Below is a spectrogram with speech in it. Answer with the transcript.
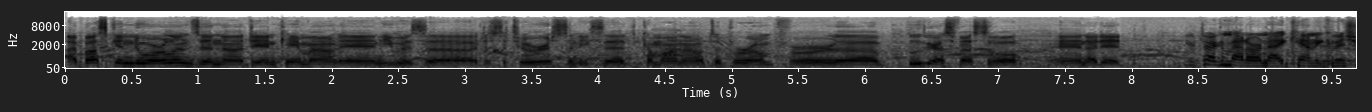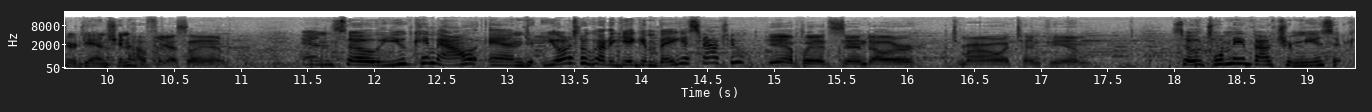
I busked in New Orleans, and uh, Dan came out, and he was uh, just a tourist, and he said, "Come on out to Pahrump for the Bluegrass Festival," and I did. You're talking about our Nye County Commissioner Dan Schinhofen. Yes, I am. And so you came out, and you also got a gig in Vegas now too. Yeah, I'm playing at Sand Dollar tomorrow at 10 p.m. So tell me about your music.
